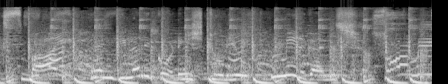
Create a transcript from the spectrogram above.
mix by Rangeela recording studio Mirganj Swami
